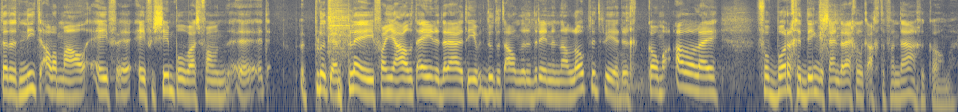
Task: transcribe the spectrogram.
dat het niet allemaal even, even simpel was van uh, het plug and play. Van je haalt het ene eruit en je doet het andere erin en dan loopt het weer. Er komen allerlei verborgen dingen zijn er eigenlijk achter vandaan gekomen.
